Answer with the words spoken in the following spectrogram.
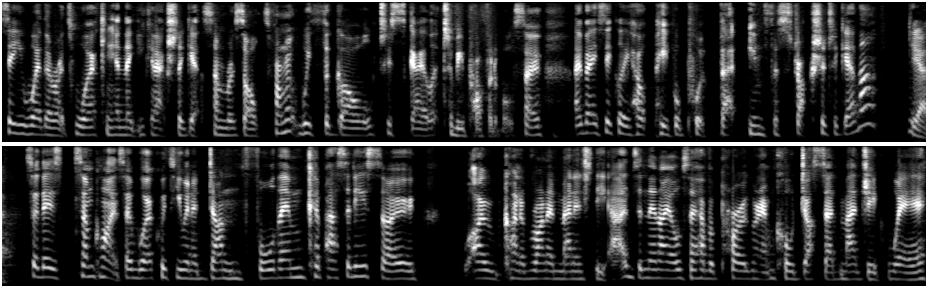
see whether it's working and that you can actually get some results from it with the goal to scale it to be profitable. So I basically help people put that infrastructure together yeah so there's some clients I work with you in a done for them capacity. So I kind of run and manage the ads. And then I also have a program called Just Ad Magic where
